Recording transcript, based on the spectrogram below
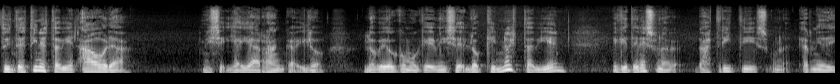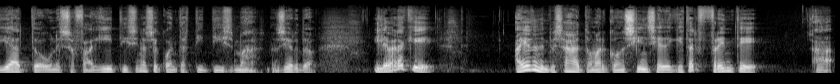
Tu intestino está bien. Ahora, me dice, y ahí arranca, y lo, lo veo como que me dice, lo que no está bien es que tenés una gastritis, una hernia de hiato, una esofagitis y no sé cuántas titis más, ¿no es cierto? Y la verdad que ahí es donde empezás a tomar conciencia de que estar frente a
